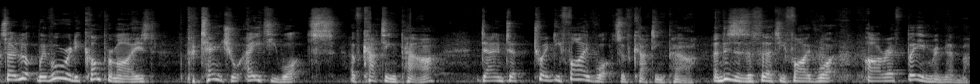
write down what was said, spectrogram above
So look, we've already compromised potential 80 watts of cutting power down to 25 watts of cutting power. And this is a 35 watt RF beam, remember.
